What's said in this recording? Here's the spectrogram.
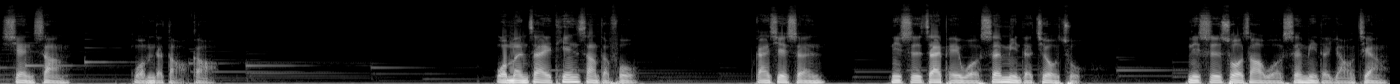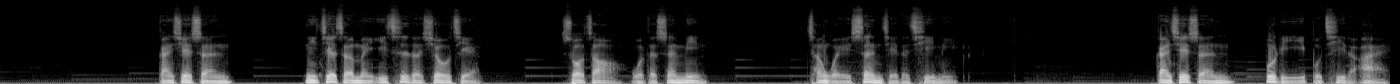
献上我们的祷告。我们在天上的父，感谢神，你是栽培我生命的救主，你是塑造我生命的窑匠。感谢神。你借着每一次的修剪，塑造我的生命，成为圣洁的器皿。感谢神不离不弃的爱，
